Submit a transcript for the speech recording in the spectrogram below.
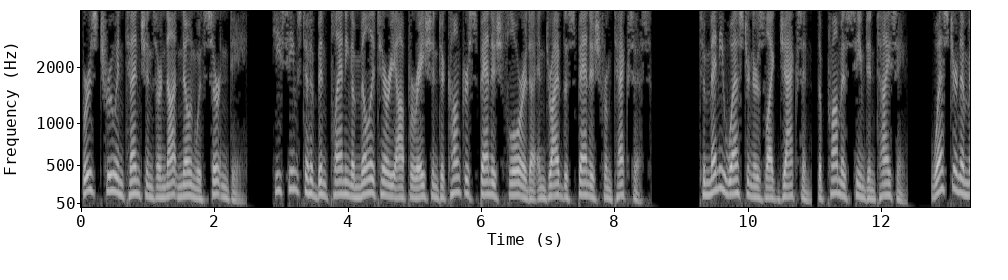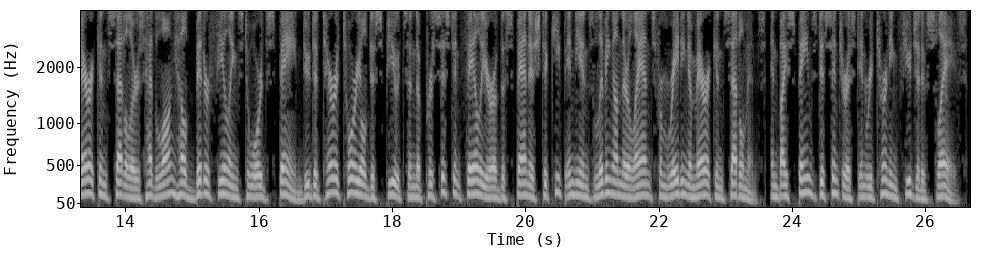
Burr's true intentions are not known with certainty. He seems to have been planning a military operation to conquer Spanish Florida and drive the Spanish from Texas. To many Westerners like Jackson, the promise seemed enticing. Western American settlers had long held bitter feelings towards Spain due to territorial disputes and the persistent failure of the Spanish to keep Indians living on their lands from raiding American settlements, and by Spain's disinterest in returning fugitive slaves.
